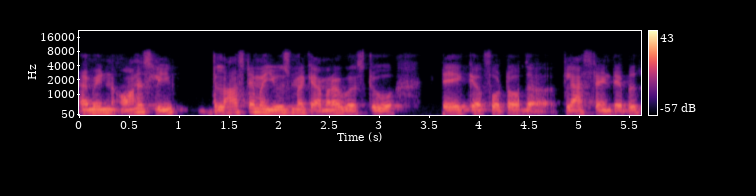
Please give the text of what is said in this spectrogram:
I mean, honestly, the last time I used my camera was to take a photo of the class timetable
